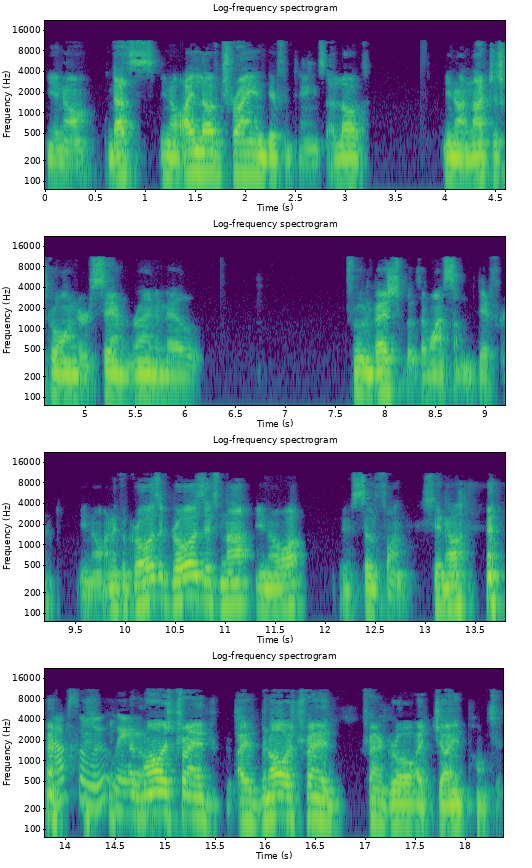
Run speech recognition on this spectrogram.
You know, and that's you know I love trying different things. I love you know not just growing the same run of mill fruit and vegetables. I want something different. You know, and if it grows, it grows. If not, you know what? it's still fun, you know. Absolutely. I'm always trying to. I've been always trying to trying to grow a giant pumpkin.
